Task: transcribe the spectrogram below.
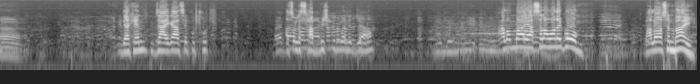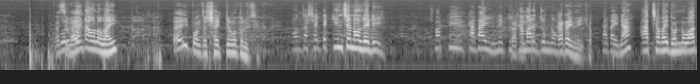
হ্যাঁ। দেখেন জায়গা আছে প্রচুর। আসলে ছাব্বিশ কুরবানির জন্য। আলম ভাই আসসালামু আলাইকুম। ভালো আছেন ভাই? ভাই। কয়টা হলো ভাই? এই পঞ্চাশ ষাটটার মতন হচ্ছে পঞ্চাশ ষাটটা কিনছেন অলরেডি সব কি কাটাই নাকি খামারের জন্য? কাটাই ভাই সব। কাটাই না? আচ্ছা ভাই ধন্যবাদ।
